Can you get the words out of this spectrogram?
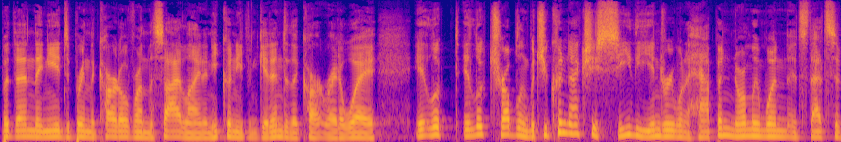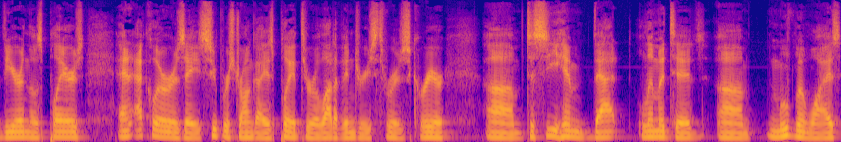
but then they needed to bring the cart over on the sideline, and he couldn't even get into the cart right away. It looked it looked troubling, but you couldn't actually see the injury when it happened. Normally, when it's that severe in those players, and Ekeler is a super strong guy. He's played through a lot of injuries through his career. Um, to see him that limited um, movement wise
